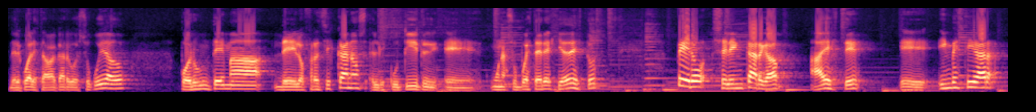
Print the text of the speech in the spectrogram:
del cual estaba a cargo de su cuidado, por un tema de los franciscanos, el discutir eh, una supuesta herejía de estos, pero se le encarga a este eh, investigar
